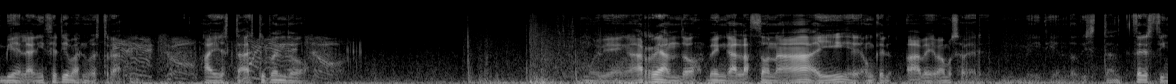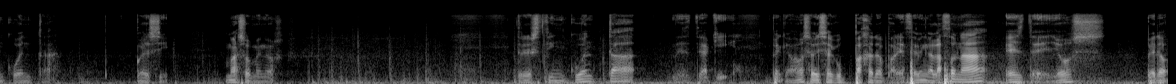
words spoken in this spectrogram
Bien, la iniciativa es nuestra. Ahí está, estupendo bien, arreando. Venga, la zona A ahí, eh, aunque... A ver, vamos a ver. Midiendo distancia... 350. Pues sí, más o menos. 350 desde aquí. Venga, vamos a ver si algún pájaro aparece. Venga, la zona A es de ellos. Pero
